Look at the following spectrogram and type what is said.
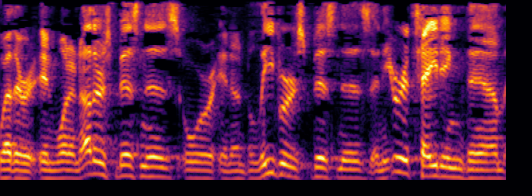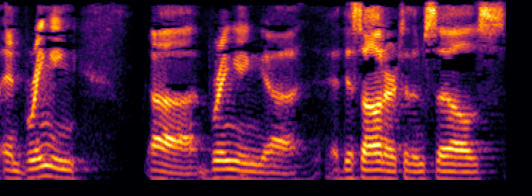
whether in one another's business or in unbelievers' business, and irritating them and bringing uh, bringing uh, dishonor to themselves,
